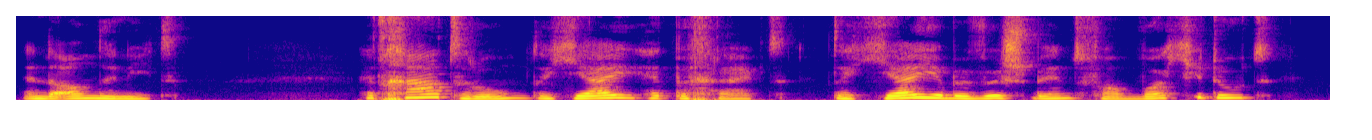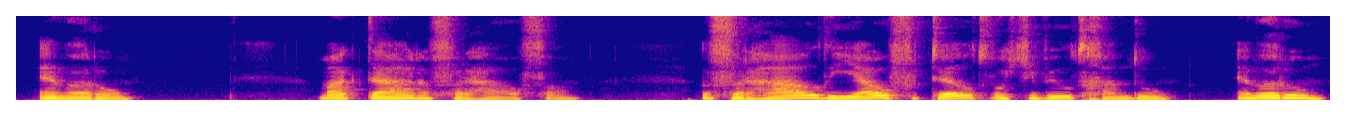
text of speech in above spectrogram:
en de ander niet. Het gaat erom dat jij het begrijpt, dat jij je bewust bent van wat je doet en waarom. Maak daar een verhaal van. Een verhaal die jou vertelt wat je wilt gaan doen en waarom.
